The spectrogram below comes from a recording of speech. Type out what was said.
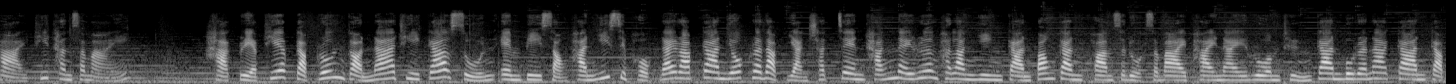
ข่ายที่ทันสมัย หากเปรียบเทียบกับรุ่นก่อนหน้า T90M ปี2026 ได้รับการยกระดับอย่างชัดเจนทั้งในเรื่องพลังยิงการป้องกันความสะดวกสบายภายในรวมถึงการบูรณาการกับ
